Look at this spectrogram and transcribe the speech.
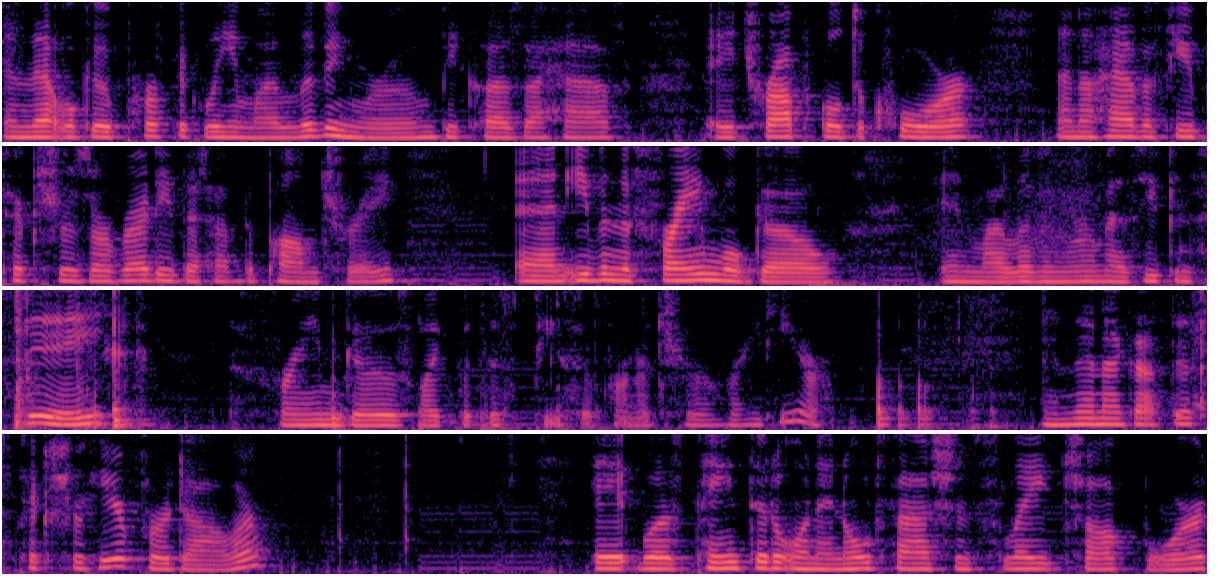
and that will go perfectly in my living room because I have a tropical decor, and I have a few pictures already that have the palm tree. And even the frame will go in my living room. As you can see, the frame goes like with this piece of furniture right here. And then I got this picture here for a dollar. It was painted on an old-fashioned slate chalkboard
